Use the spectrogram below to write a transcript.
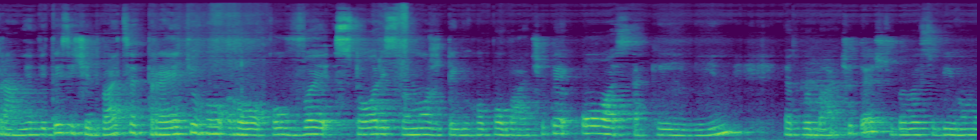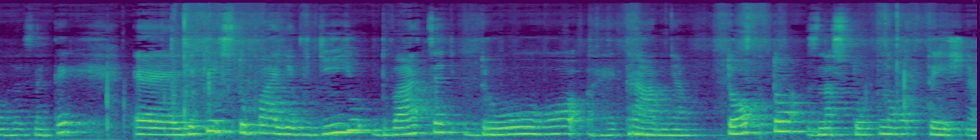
травня 2023 року в сторіс ви можете його побачити. Ось такий він, як ви бачите, щоб ви собі його могли знайти, е, який вступає в дію 22 травня, тобто з наступного тижня.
